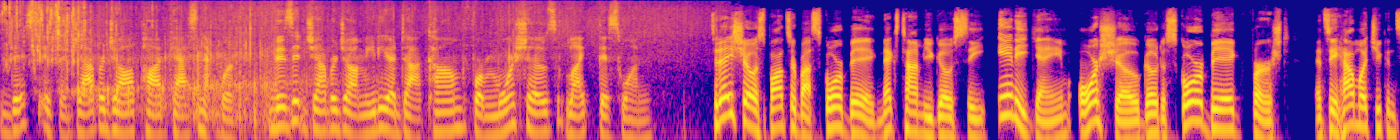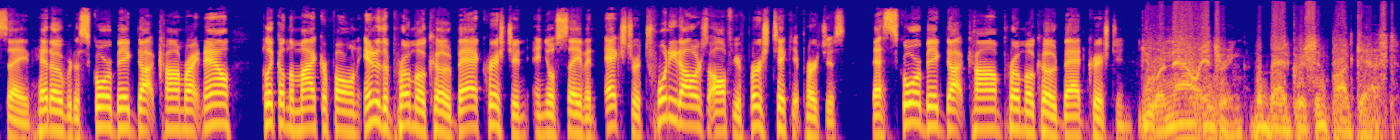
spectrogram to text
This is the Jabberjaw Podcast Network. Visit jabberjawmedia.com for more shows like this one. Today's show is sponsored by ScoreBig. Next time you go see any game or show, go to ScoreBig first and see how much you can save. Head over to scorebig.com right now, click on the microphone, enter the promo code Bad Christian, and you'll save an extra $20 off your first ticket purchase. That's scorebig.com, promo code Bad Christian. You are now entering the Bad Christian Podcast.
